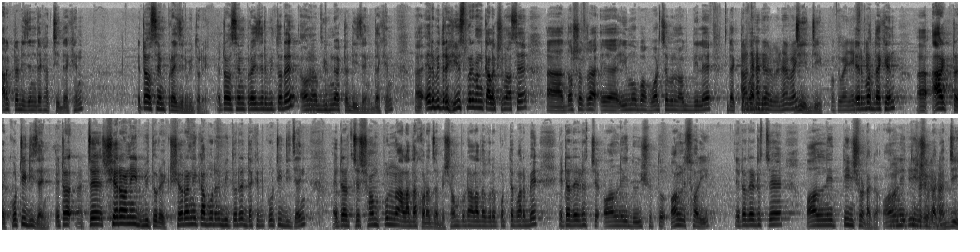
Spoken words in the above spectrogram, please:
আরেকটা ডিজাইন দেখাচ্ছি দেখেন। এটাও সেম প্রাইজের ভিতরে। এটাও সেম প্রাইজের ভিতরে। আচ্ছা। ভিন্ন একটা ডিজাইন দেখেন। এর ভিতরে হিউজ পরিমাণ কালেকশন আছে। দর্শকরা ইমো বা হোয়াটসঅ্যাপে নক দিলে দেখতে পারবেন হ্যাঁ? জি জি। এরপর দেখেন আরেকটা কোটি ডিজাইন এটা হচ্ছে শেরওয়ানির ভিতরে। শেরওয়ানি কাপড়ের ভিতরে দেখেন কোটি ডিজাইন এটা হচ্ছে সম্পূর্ণ আলাদা করা যাবে। সম্পূর্ণ আলাদা করে পড়তে পারবে। এটা রেট হচ্ছে অনলি দুইশত অনলি সরি এটা রেট হচ্ছে অনলি তিনশো টাকা অনলি তিনশো টাকা জি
